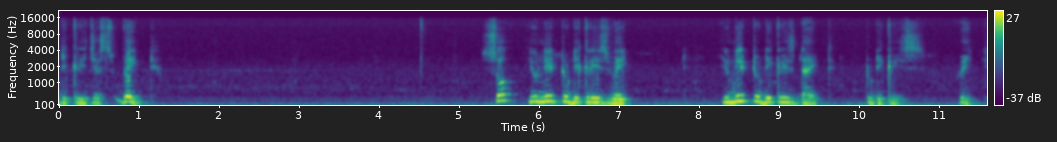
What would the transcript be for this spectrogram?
decreases weight. So you need to decrease weight. You need to decrease diet to decrease weight.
